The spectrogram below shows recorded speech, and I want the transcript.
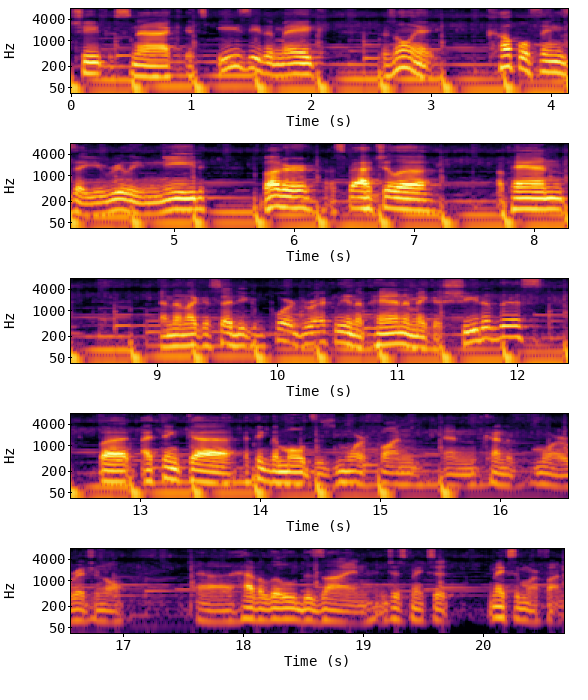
cheap snack. It's easy to make. There's only a couple things that you really need. Butter, a spatula, a pan, and then like I said, you can pour it directly in a pan and make a sheet of this, but I think, uh, I think the molds is more fun and kind of more original. Uh, have a little design. It just makes it, makes it more fun.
